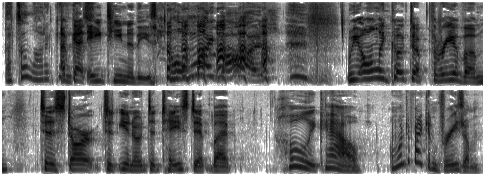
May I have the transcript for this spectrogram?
That's a lot of cakes. I've got 18 of these. Oh my gosh. we only cooked up three of them to start to, you know, to taste it, but holy cow. I wonder if I can freeze them.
